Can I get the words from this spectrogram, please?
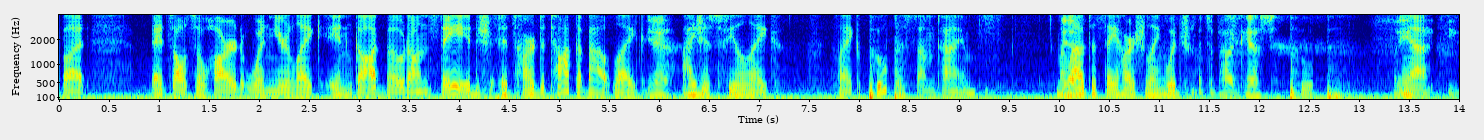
but it's also hard when you're like in god mode on stage it's hard to talk about like Yeah. i just feel like like poop sometimes am i Yeah. allowed to say harsh language It's a podcast. poop Well, you- Yeah. You, you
